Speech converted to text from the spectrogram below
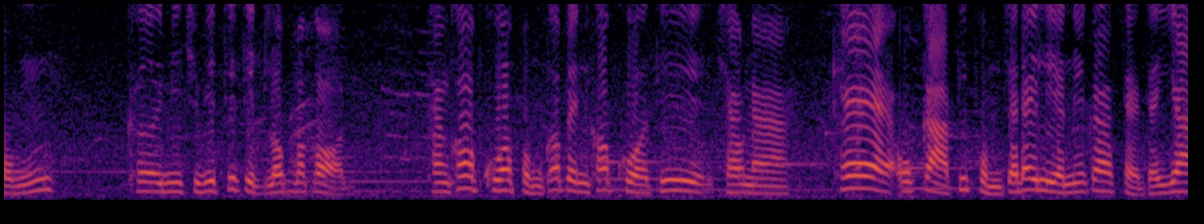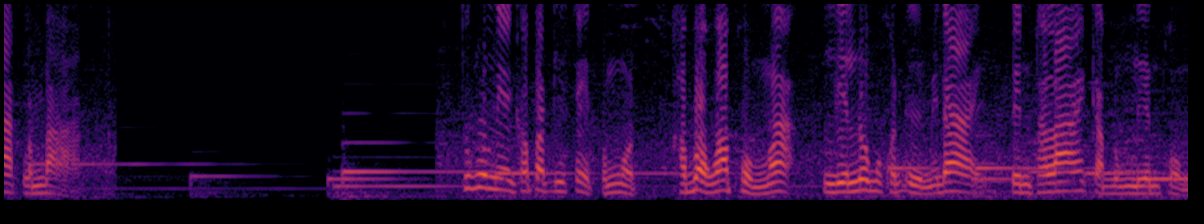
ผมเคยมีชีวิตที่ติดลบมาก่อน ทางครอบครัวผมก็เป็นครอบครัวที่ชาวนา แค่โอกาสที่ผมจะได้เรียนนี่ก็แสนจะยากลำบาก ทุกโรงเรียนเขาปฏิเสธผมหมด เขาบอกว่าผมว่าเรียนร่วมกับคนอื่นไม่ได้ เป็นภาระให้กับโรงเรียนผม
